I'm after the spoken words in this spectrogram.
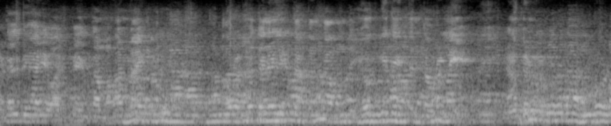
ಅಟಲ್ ಬಿಹಾರಿ ವಾಜಪೇಯಿ ಅಂತ ಮಹಾನ್ ನಾಯಕರು ಅವರ ಜೊತೆಯಲ್ಲಿರ್ತಕ್ಕಂಥ ಒಂದು ಯೋಗ್ಯತೆ ಇದ್ದಂಥವರಲ್ಲಿ ಉಳ್ಕೊಂಡ್ರು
